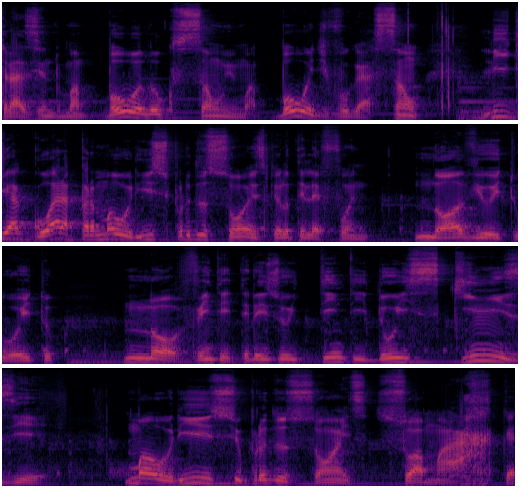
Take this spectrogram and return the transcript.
trazendo uma boa locução e uma boa divulgação, ligue agora para Maurício Produções pelo telefone 988 93 82 15. Maurício Produções, sua marca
